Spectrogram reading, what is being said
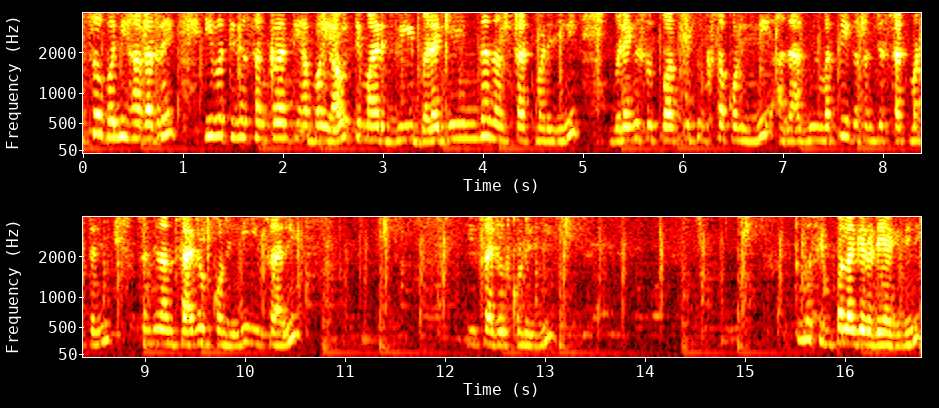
ಸೊ ಬನ್ನಿ ಹಾಗಾದರೆ ಇವತ್ತಿನ ಸಂಕ್ರಾಂತಿ ಹಬ್ಬ ಯಾವ ರೀತಿ ಮಾಡಿದ್ವಿ? ಬೆಳಗ್ಗೆಯಿಂದ ನಾನು ಸ್ಟಾರ್ಟ್ ಮಾಡಿದ್ದೀನಿ. ಬೆಳಗ್ಗೆ ಸ್ವಲ್ಪ ಕ್ಲಿಪ್ಪಿಂಗ್ಸ್ ತಗೊಂಡಿದ್ದೀನಿ ಅದಾದ್ಮೇಲೆ ಮತ್ತೆ ಈಗ ಸಂಜೆ ಸ್ಟಾರ್ಟ್ ಮಾಡ್ತಾ ಇದ್ದೀನಿ. ಸಂಜೆ ನಾನು ಸ್ಯಾರಿ ಉಟ್ಕೊಂಡಿದ್ದೀನಿ. ಈ ಸ್ಯಾರಿ ಈ ಸ್ಯಾರಿ ಉಟ್ಕೊಂಡಿದ್ದೀನಿ ತುಂಬ ಸಿಂಪಲ್ಲಾಗಿ ರೆಡಿ ಆಗಿದ್ದೀನಿ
